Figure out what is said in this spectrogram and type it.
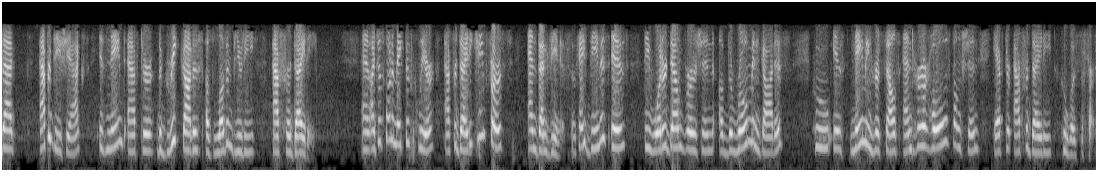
that aphrodisiacs is named after the Greek goddess of love and beauty, Aphrodite. And I just want to make this clear Aphrodite came first and then Venus. Okay? Venus is the watered down version of the Roman goddess who is naming herself and her whole function after Aphrodite, who was the first.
